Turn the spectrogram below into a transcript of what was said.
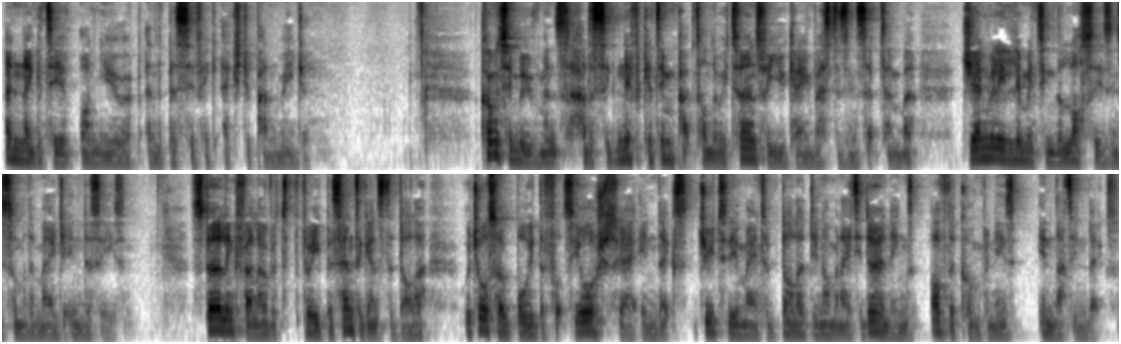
and negative on Europe and the Pacific ex Japan region. Currency movements had a significant impact on the returns for UK investors in September, generally limiting the losses in some of the major indices. Sterling fell over 3% against the dollar, which also buoyed the FTSE All Share Index due to the amount of dollar denominated earnings of the companies in that index.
